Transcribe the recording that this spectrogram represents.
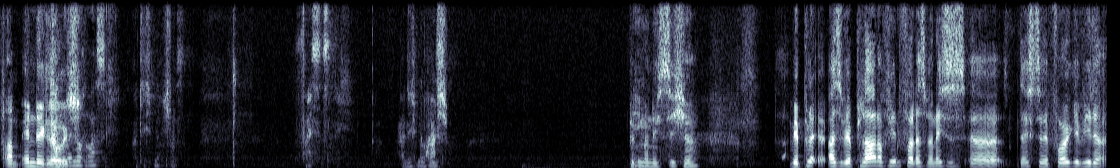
Am Ende, glaube Haben wir ich. noch was? Ich, hatte ich noch was? Weiß es nicht. Hatte ich noch ich bin Nee. mir nicht sicher. Wir, also wir planen auf jeden Fall, dass wir nächstes, äh, nächste Folge wieder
